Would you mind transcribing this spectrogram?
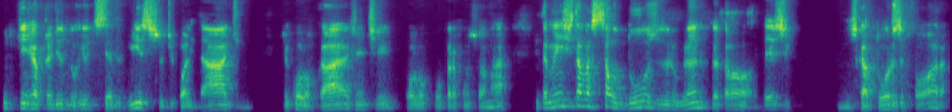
tudo que a gente aprendido no Rio de serviço, de qualidade, de colocar, a gente colocou para funcionar. E também a gente estava saudoso do Rio Grande, porque eu estava desde os 14 fora.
